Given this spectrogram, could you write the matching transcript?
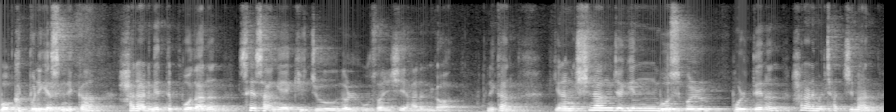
뭐 그뿐이겠습니까? 하나님의 뜻보다는 세상의 기준을 우선시하는 것. 그러니까 그냥 신앙적인 모습을 볼 때는 하나님을 찾지만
